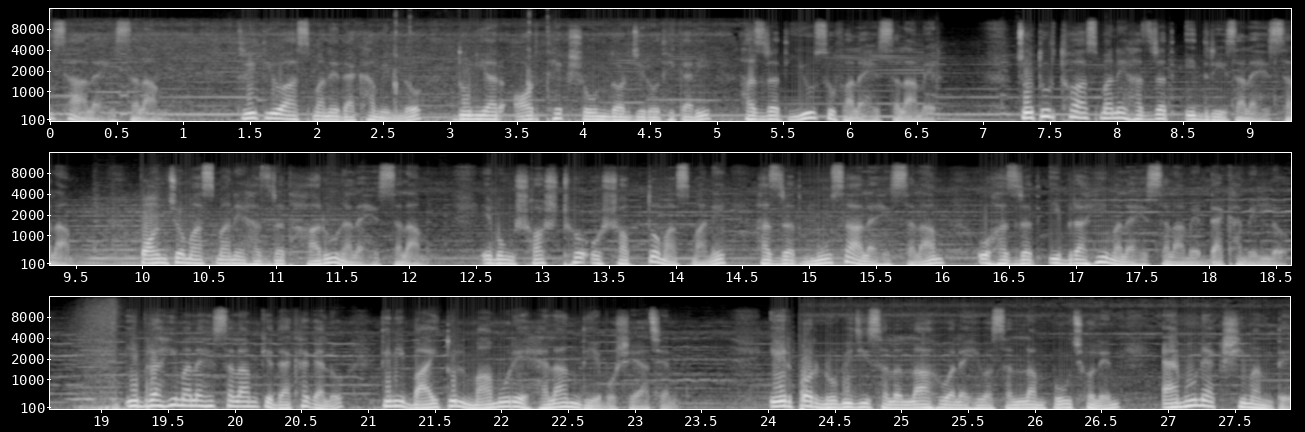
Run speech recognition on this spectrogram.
ঈসা আলাহিসাল্লাম তৃতীয় আসমানে দেখা মিলল দুনিয়ার অর্ধেক সৌন্দর্যের অধিকারী হজরত ইউসুফ আলাহিসাল্লামের চতুর্থ আসমানে হজরত ইদ্রিস আলাহিসাল্লাম পঞ্চম আসমানে হজরত হারুন আলাহিসাল্লাম এবং ষষ্ঠ ও সপ্তম আসমানে হজরত মুসা আলাহিসাল্লাম ও হজরত ইব্রাহিম আলাহিসাল্লামের দেখা মিলল। ইব্রাহিম আলাহিসাল্লামকে দেখা গেল তিনি বাইতুল মামুরে হেলান দিয়ে বসে আছেন। এরপর নবীজি সাল্লাহু আলহিউসাল্লাম পৌঁছলেন এমন এক সীমান্তে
